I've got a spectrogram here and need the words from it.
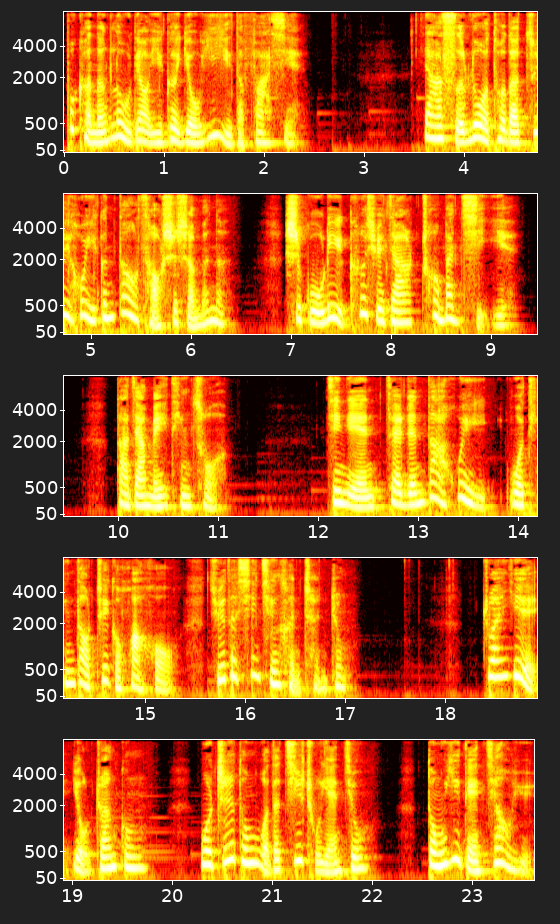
不可能漏掉一个有意义的发现。压死骆驼的最后一根稻草是什么呢？是鼓励科学家创办企业。大家没听错。今年在人大会议，我听到这个话后，觉得心情很沉重。专业有专攻，我只懂我的基础研究，懂一点教育。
